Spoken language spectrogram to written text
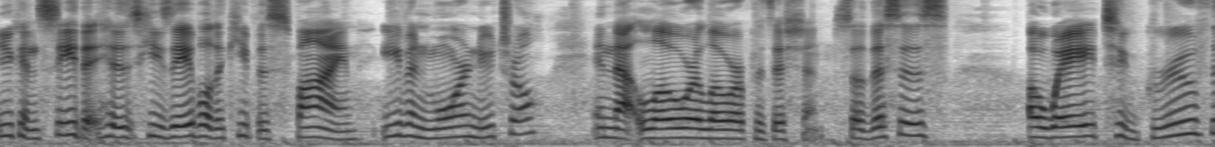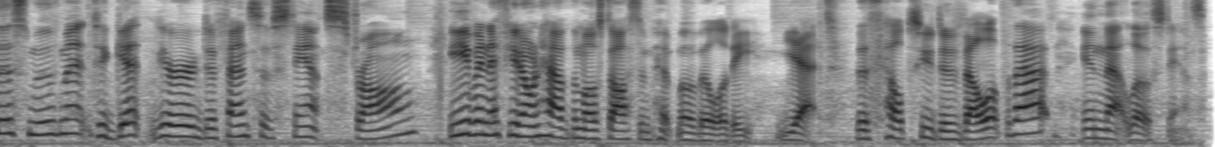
You can see that his, he's able to keep his spine even more neutral in that lower, lower position. So this is a way to groove this movement to get your defensive stance strong, even if you don't have the most awesome hip mobility yet. This helps you develop that in that low stance.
